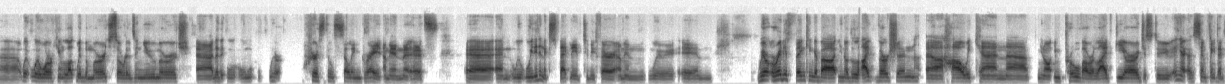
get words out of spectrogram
uh, we, are working a lot with the merch, so releasing new merch. Uh, that it, we're we're still selling great. I mean, it's uh, and we, we didn't expect it to be fair. I mean, we in we're already thinking about you know the live version uh, how we can uh, you know improve our live gear just to yeah same thing that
